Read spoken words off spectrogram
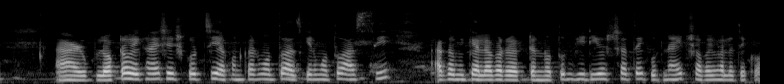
আর ব্লগটাও এখানে শেষ করছি, এখনকার মতো, আজকের মতো আসছি। আগামীকাল আবারও একটা নতুন ভিডিওর সাথে গুড নাইট সবাই ভালো থেকো।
